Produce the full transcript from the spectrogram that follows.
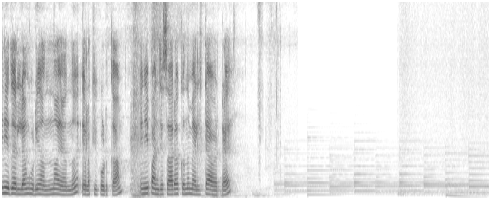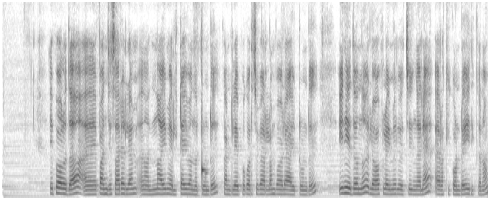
ഇനി ഇതെല്ലാം കൂടി നന്നായി ഒന്ന് ഇളക്കി കൊടുക്കാം. ഇനി പഞ്ചസാര ഒക്കെ ഒന്ന് മെൽറ്റ് ആവട്ടെ. ഇപ്പോൾ ഇതാ പഞ്ചസാര എല്ലാം നന്നായി മെൽറ്റായി വന്നിട്ടുണ്ട്. കണ്ടില്ലേ ഇപ്പോൾ കുറച്ച് വെള്ളം പോലെ ആയിട്ടുണ്ട്. ഇനി ഇതൊന്ന് ലോ ഫ്ലെയിമിൽ വെച്ച് ഇങ്ങനെ ഇളക്കിക്കൊണ്ടേ ഇരിക്കണം.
